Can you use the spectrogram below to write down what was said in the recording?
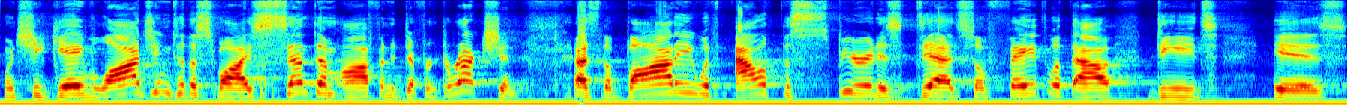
when she gave lodging to the spies, sent them off in a different direction. As the body without the spirit is dead, so faith without deeds is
